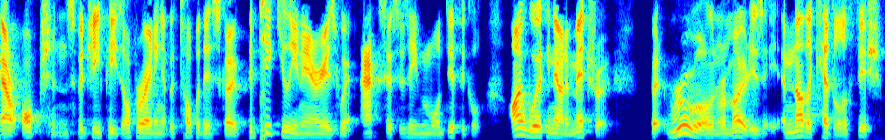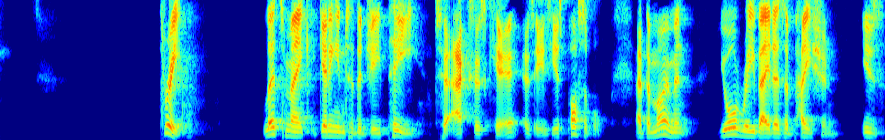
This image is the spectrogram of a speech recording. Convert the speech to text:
our options for GPs operating at the top of their scope, particularly in areas where access is even more difficult? I work in outer metro, but rural and remote is another kettle of fish. Three, let's make getting into the GP to access care as easy as possible. At the moment, your rebate as a patient is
